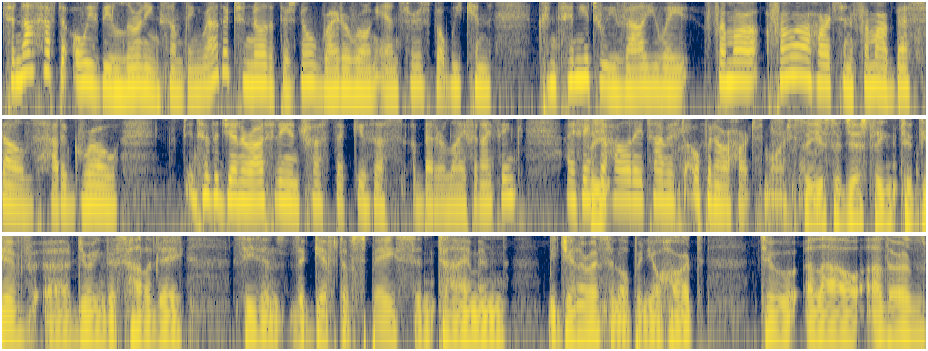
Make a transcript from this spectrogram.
to not have to always be learning something, rather to know that there's no right or wrong answers, but we can continue to evaluate from our from our hearts and from our best selves how to grow into the generosity and trust that gives us a better life. And I think I think So the holiday time is to open our hearts more. So you're suggesting to give uh, during this holiday season the gift of space and time and be generous and open your heart to allow others,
